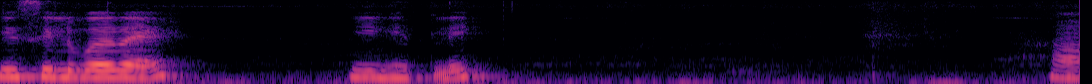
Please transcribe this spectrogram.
ही सिल्वर आहे ही घेतली. हा.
